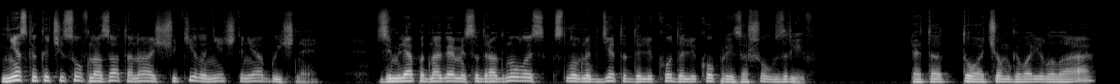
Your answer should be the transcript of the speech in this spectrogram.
Несколько часов назад она ощутила нечто необычное. Земля под ногами содрогнулась, словно где-то далеко-далеко произошел взрыв. Это то, о чем говорила Лаа?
